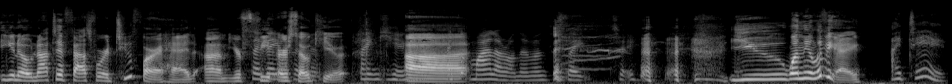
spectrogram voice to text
you know, not to fast forward too far ahead, um, your So feet are so cute. Thank you. Uh, I got Mylar on them. I'm just like, You won the Olivier. I did.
